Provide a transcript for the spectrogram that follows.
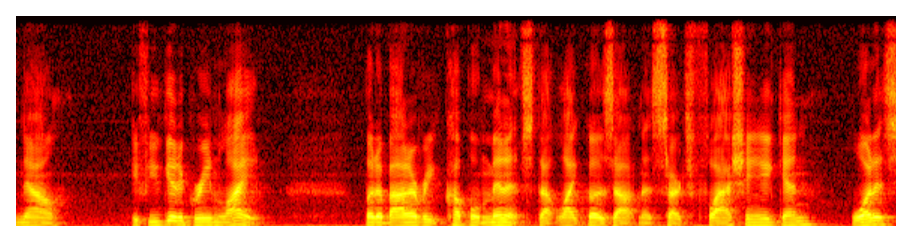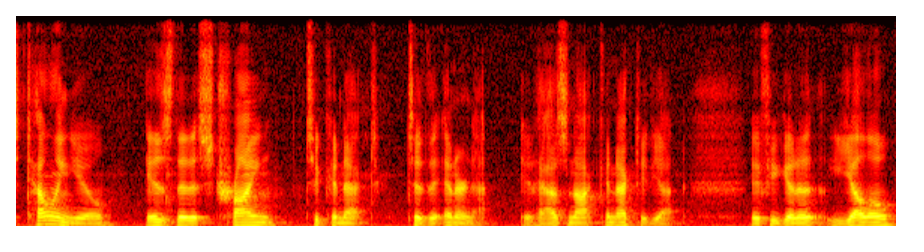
Now, if you get a green light, but about every couple minutes that light goes out and it starts flashing again, what it's telling you is that it's trying to connect to the internet. It has not connected yet. If you get a yellow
